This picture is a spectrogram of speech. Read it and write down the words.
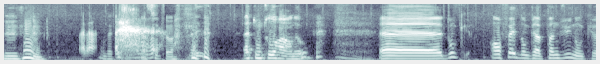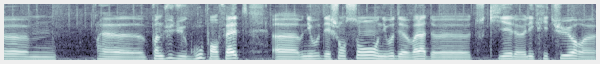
Mhm. D'accord, merci Thomas À ton tour, Arnaud. Euh, donc en fait donc à point de vue donc euh, euh, point de vue du groupe en fait euh, au niveau des chansons au niveau de voilà de tout ce qui est le- l'écriture euh,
